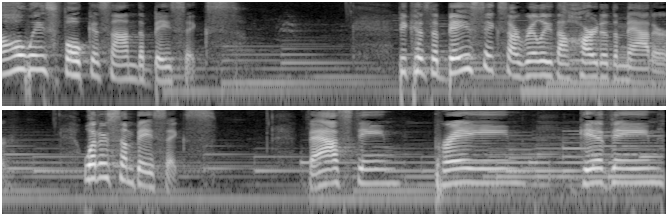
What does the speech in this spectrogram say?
Always focus on the basics. Because the basics are really the heart of the matter. What are some basics? Fasting, praying, giving,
